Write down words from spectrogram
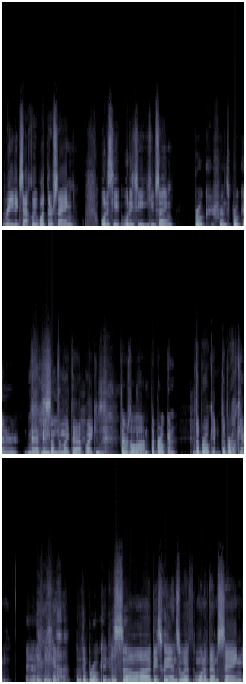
read exactly what they're saying. What is he? What does he keep saying? Broke, your friend's broken or bad baby. Something like that. Like Is- There was a lot. The broken. the broken, the broken. yeah, yeah. the broken. So uh, basically ends with one of them saying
